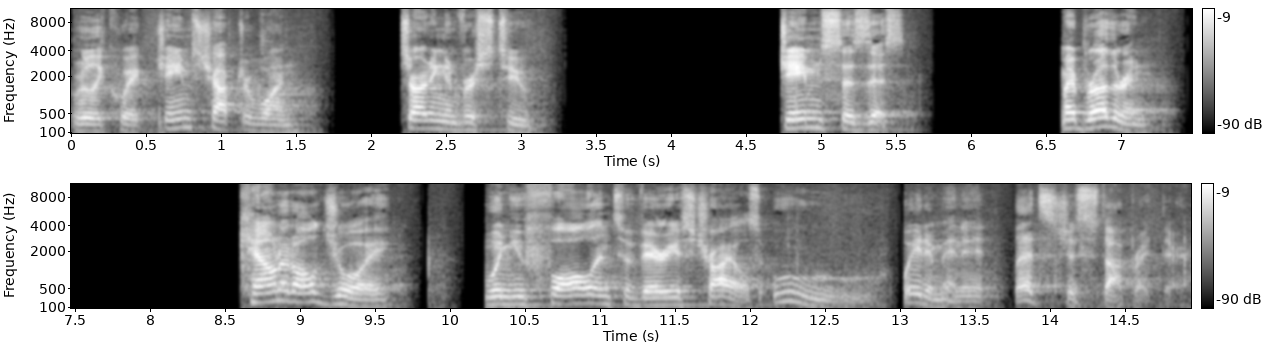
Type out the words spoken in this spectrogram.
really quick. James chapter 1, starting in verse 2. James says this My brethren, Count it all joy when you fall into various trials. Ooh, wait a minute. Let's just stop right there.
